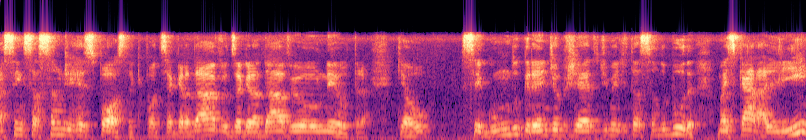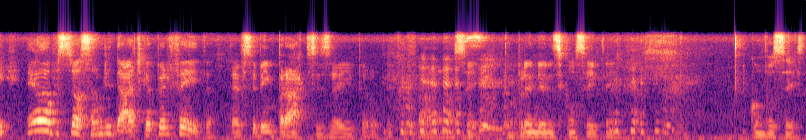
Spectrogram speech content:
uma sensação de resposta, que pode ser agradável, desagradável ou neutra, que é o segundo grande objeto de meditação do Buda. Mas, cara, ali é uma situação didática perfeita. Deve ser bem praxis aí, pelo que tu fala, não sei. Estou aprendendo esse conceito aí com vocês.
